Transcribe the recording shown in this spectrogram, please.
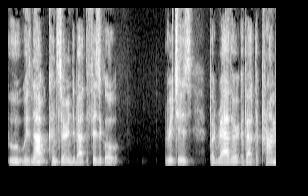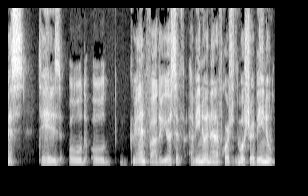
who was not concerned about the physical riches, but rather about the promise to his old, old grandfather, Yosef Avinu, and that, of course, was Moshe Rabbeinu,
